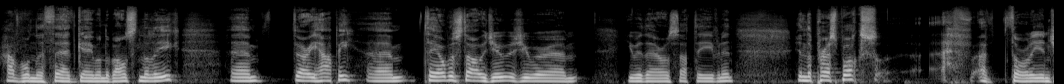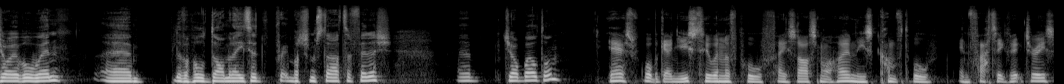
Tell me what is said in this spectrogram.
have won their third game on the bounce in the league. Um, very happy. Um, Theo, we'll start with you as you were um, you were there on Saturday evening in the press box. A thoroughly enjoyable win. Um, Liverpool dominated pretty much from start to finish. Uh, job well done. Yeah, what we're getting used to when Liverpool face Arsenal at home. These comfortable, emphatic victories.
